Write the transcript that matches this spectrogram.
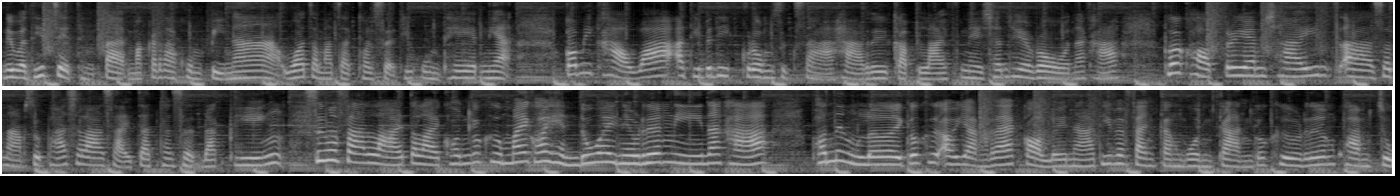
ในวันที่ 7-8 มกราคมปีหน้า ว่าจะมาจัดคอนเสิร์ตที่กรุงเทพเนี่ยก็มีข่าวว่าอธิบดีกรมศึกษาหารือกับ Live Nation t e r o นะคะเพื่อขอเตรียมใช้สนามสุภาชลาสายจัดคอนเสิร์ต Blackpink ซึ่งแฟนลายต่หลายคนก็คือไม่ค่อยเห็นด้วยในเรื่องนี้นะคะ เพราะหนึ่งเลยก็คือเอาอย่างแรกก่อนเลยนะที่แฟนๆกังวลกันก็คือเรื่องความจุ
